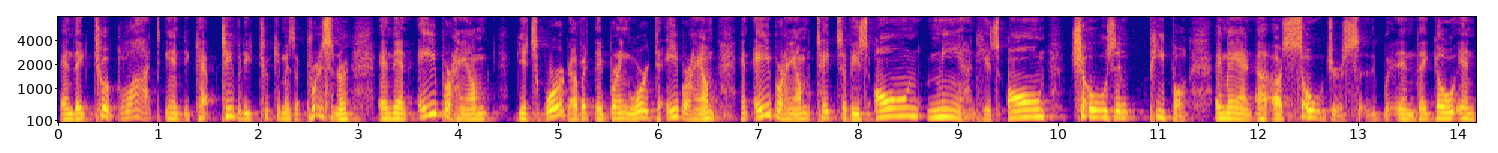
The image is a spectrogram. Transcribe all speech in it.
and they took Lot into captivity, took him as a prisoner, and then Abraham Abraham gets word of it. They bring word to Abraham, and Abraham takes of his own men, his own chosen people, amen, uh, uh, soldiers, and they go and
